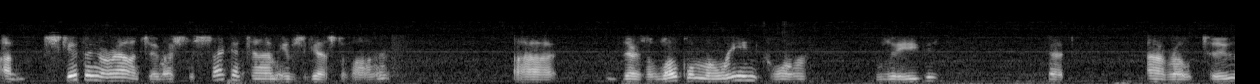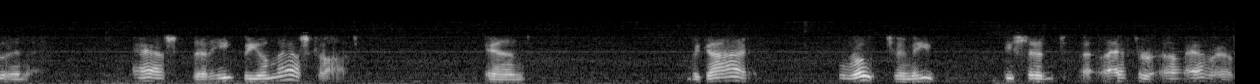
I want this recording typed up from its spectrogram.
I'm skipping around too much. The second time he was a guest of honor, uh, there's a local Marine Corps league that I wrote to and asked that he be a mascot. And the guy wrote to me, he said, uh, after, uh, after a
